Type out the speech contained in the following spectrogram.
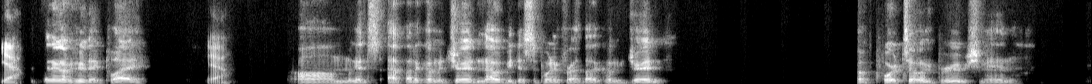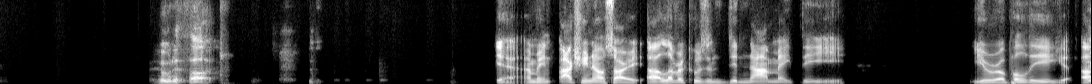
Yeah. depending on who they play. Yeah. um against Atletico Madrid, and that would be disappointing for Atletico Madrid. But Porto and Bruges, man. Who would have thought? Yeah. I mean, actually, no, sorry. Uh, Leverkusen did not make the Europa League. It Uh,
